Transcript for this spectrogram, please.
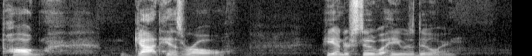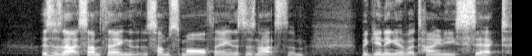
Paul got his role. He understood what he was doing. This is not something, some small thing. This is not some beginning of a tiny sect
